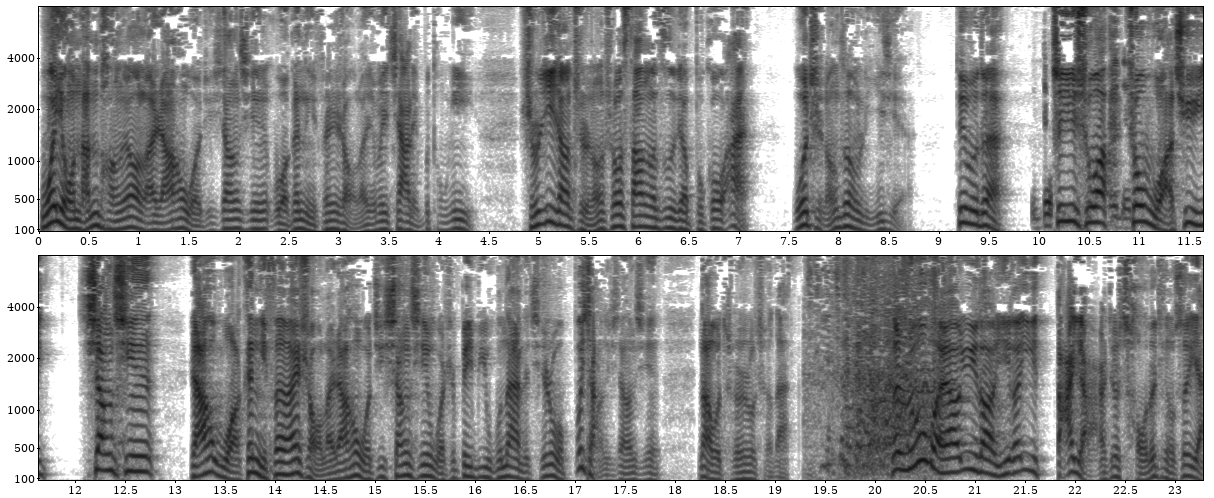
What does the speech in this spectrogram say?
我有男朋友了，然后我去相亲，我跟你分手了，因为家里不同意，实际上只能说三个字叫不够爱，我只能这么理解，对不对？至于说说我去相亲。然后我跟你分完手了，然后我去相亲，我是被逼无奈的。其实我不想去相亲，那我纯属扯淡。那如果要遇到一个一打眼儿就瞅着挺顺眼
